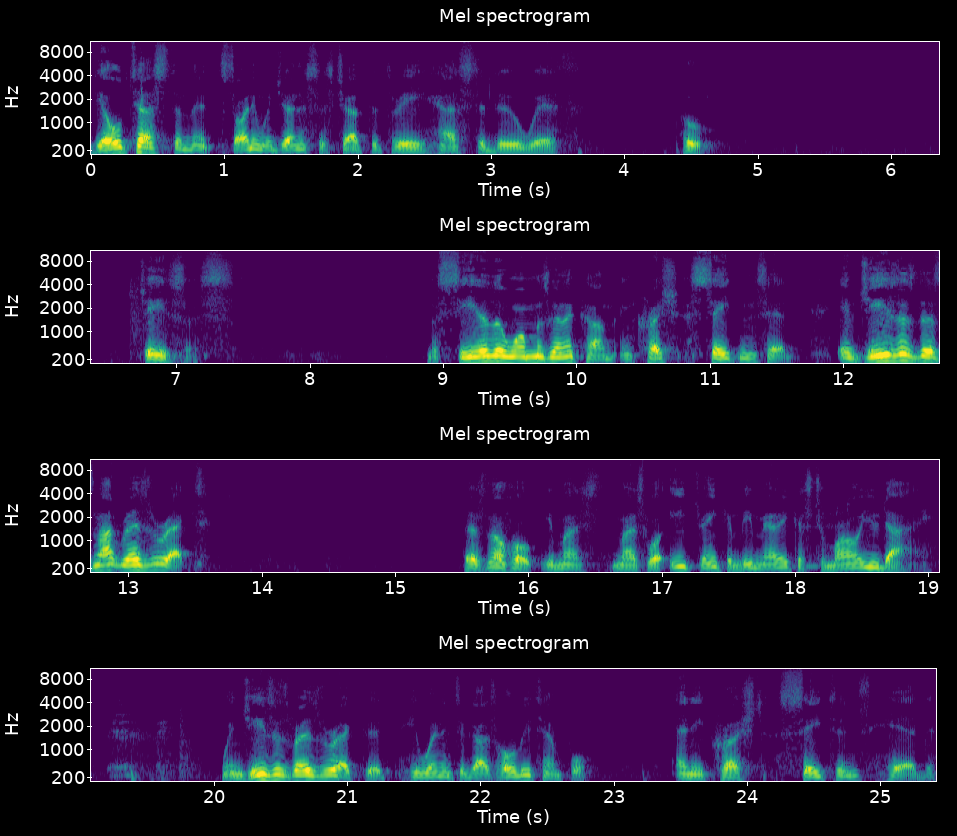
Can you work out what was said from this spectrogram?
The Old Testament, starting with Genesis chapter 3, has to do with who? Jesus. The seed of the woman is going to come and crush Satan's head. If Jesus does not resurrect, there's no hope. You must might as well eat, drink, and be merry because tomorrow you die. When Jesus resurrected, he went into God's holy temple and he crushed Satan's head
